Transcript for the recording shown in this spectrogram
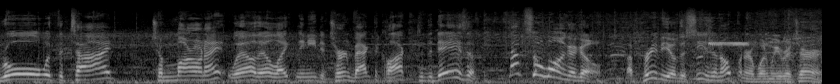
roll with the tide tomorrow night, well, they'll likely need to turn back the clock to the days of not so long ago. A preview of the season opener when we return.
